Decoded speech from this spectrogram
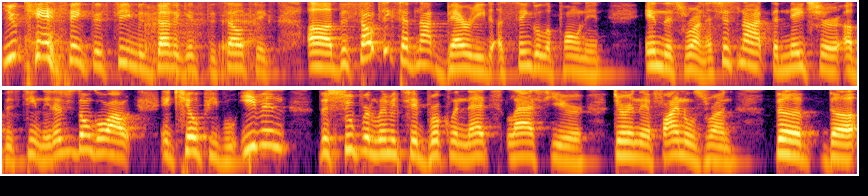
you can't think this team is done against the Celtics. Uh, the Celtics have not buried a single opponent in this run. It's just not the nature of this team. They just don't go out and kill people. Even the super limited Brooklyn Nets last year during their finals run, the the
